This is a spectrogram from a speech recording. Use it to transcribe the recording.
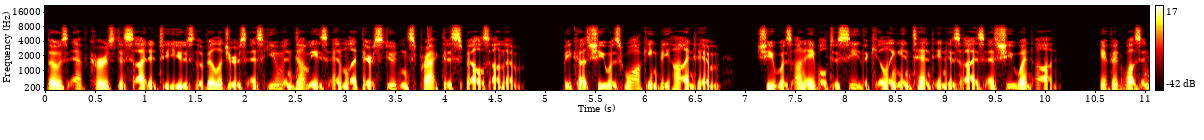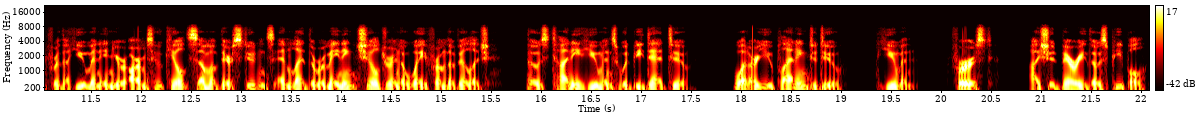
those F-Kers decided to use the villagers as human dummies and let their students practice spells on them. Because she was walking behind him, she was unable to see the killing intent in his eyes as she went on. If it wasn't for the human in your arms who killed some of their students and led the remaining children away from the village, those tiny humans would be dead too. What are you planning to do, human? First, I should bury those people,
